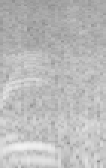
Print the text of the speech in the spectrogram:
breeze.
